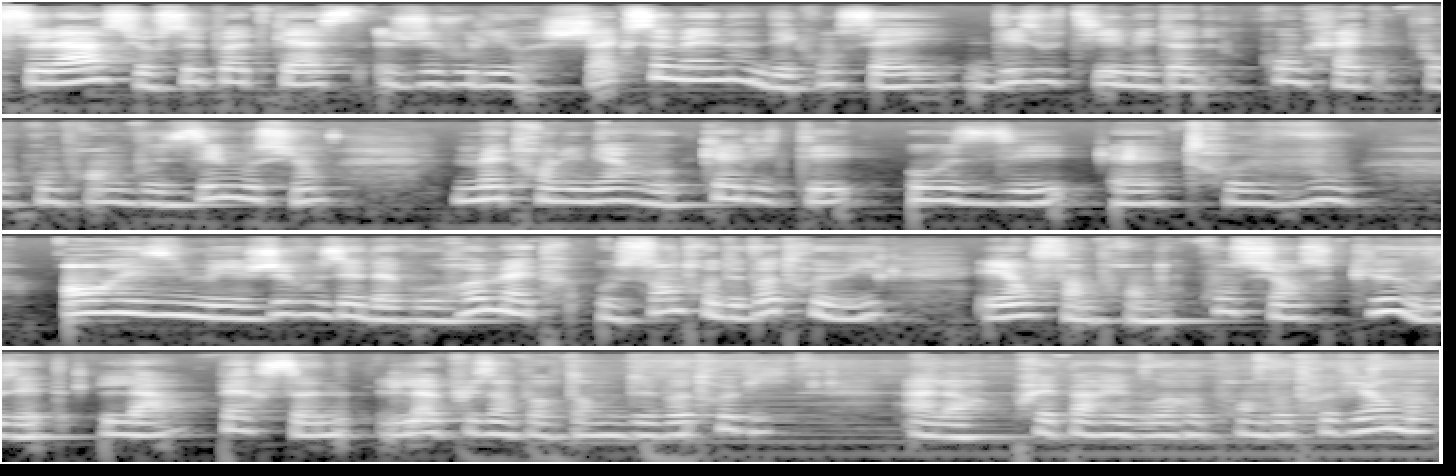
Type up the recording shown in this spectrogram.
cela, sur ce podcast, je vous livre chaque semaine des conseils, des outils et méthodes concrètes pour comprendre vos émotions, mettre en lumière vos qualités, oser être vous. En résumé, je vous aide à vous remettre au centre de votre vie et enfin prendre conscience que vous êtes la personne la plus importante de votre vie. Alors préparez-vous à reprendre votre vie en main.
